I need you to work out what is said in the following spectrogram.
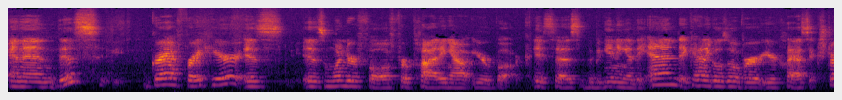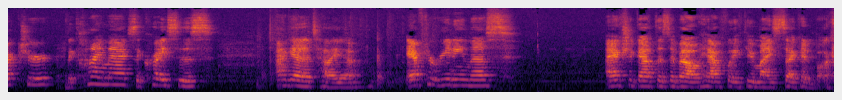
And then this graph right here is is wonderful for plotting out your book. It says the beginning of the end. It kind of goes over your classic structure, the climax, the crisis. I gotta tell you, after reading this, I actually got this about halfway through my second book.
